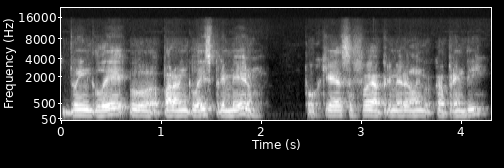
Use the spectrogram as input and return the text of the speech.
do inglês para o inglês primeiro, porque essa foi a primeira língua que eu aprendi.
